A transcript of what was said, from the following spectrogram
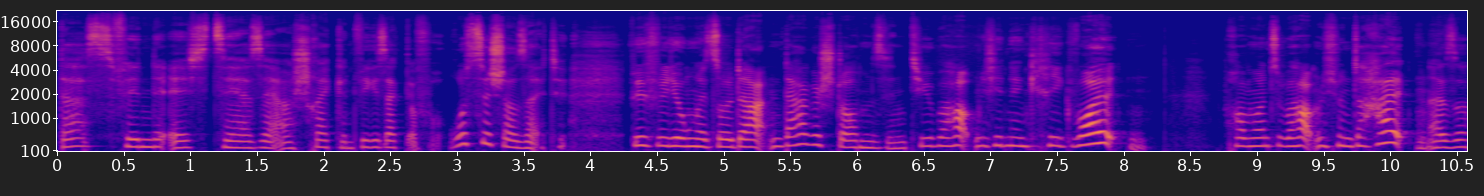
das finde ich sehr, sehr erschreckend. Wie gesagt, auf russischer Seite, wie viele junge Soldaten da gestorben sind, die überhaupt nicht in den Krieg wollten. Brauchen wir uns überhaupt nicht unterhalten. Also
